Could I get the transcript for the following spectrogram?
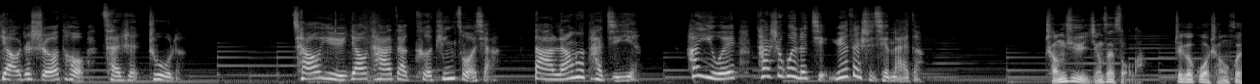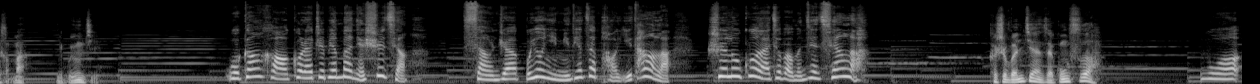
咬着舌头才忍住了。乔宇邀他在客厅坐下。打量了他几眼，还以为他是为了解约的事情来的。程序已经在走了，这个过程会很慢，你不用急。我刚好过来这边办点事情，想着不用你明天再跑一趟了，顺路过来就把文件签了。可是文件在公司啊。我，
